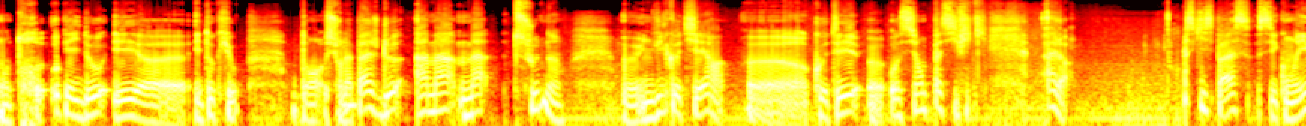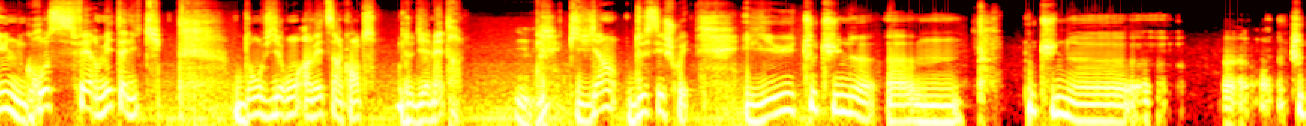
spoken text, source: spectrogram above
entre Hokkaido et, euh, et Tokyo dans, sur la page de Hamamatsun, une ville côtière côté océan Pacifique. Alors, ce qui se passe, c'est qu'on a eu une grosse sphère métallique d'environ 1m50 de diamètre mhm. qui vient de s'échouer. Il y a eu toute une... Euh, toute une tout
